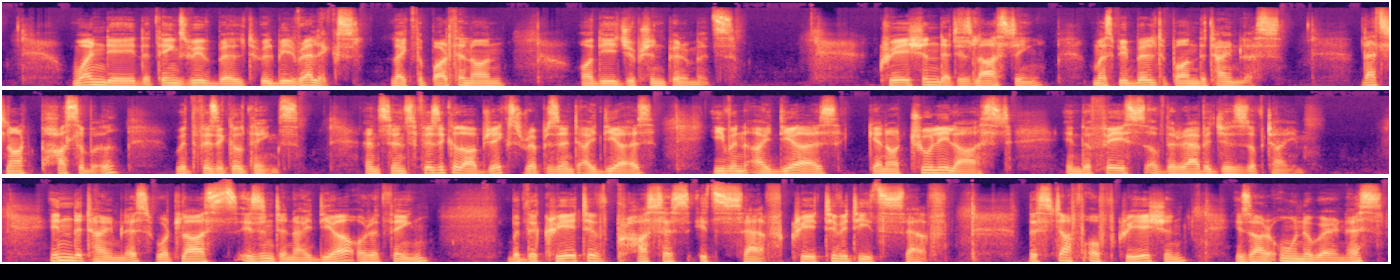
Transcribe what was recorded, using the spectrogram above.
One day, the things we've built will be relics, like the Parthenon or the Egyptian pyramids. Creation that is lasting must be built upon the timeless. That's not possible with physical things. And since physical objects represent ideas, even ideas cannot truly last in the face of the ravages of time. In the timeless, what lasts isn't an idea or a thing, but the creative process itself, creativity itself. The stuff of creation is our own awareness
